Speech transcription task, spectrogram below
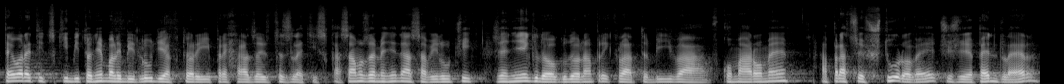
teoreticky by to nemali byť ľudia, ktorí prechádzajú cez letiska. Samozrejme, nedá sa vylúčiť, že niekto, kto napríklad býva v Komárome a pracuje v Štúrove, čiže je pendler,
